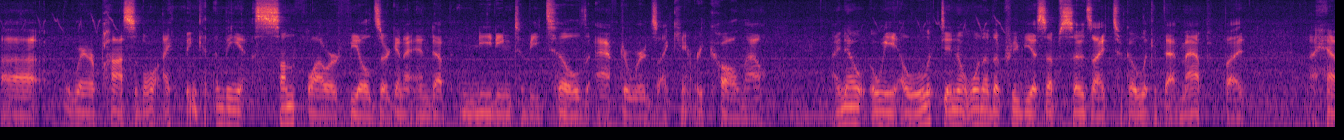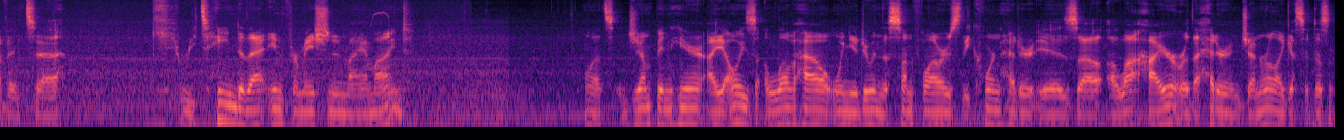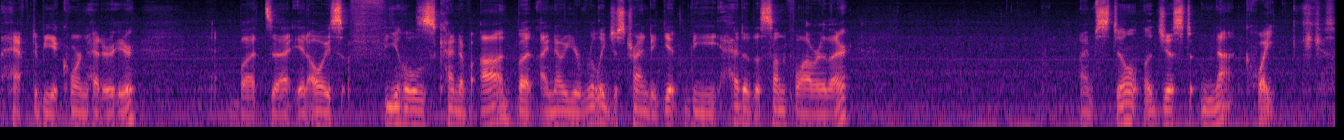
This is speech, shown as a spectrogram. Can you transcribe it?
uh, where possible. I think the sunflower fields are going to end up needing to be tilled afterwards. I can't recall now. I know we looked in one of the previous episodes. I took a look at that map, but I haven't uh, retained that information in my mind. Let's jump in here. I always love how when you're doing the sunflowers, the corn header is uh, a lot higher, or the header in general. I guess it doesn't have to be a corn header here. But uh, it always feels kind of odd, but I know you're really just trying to get the head of the sunflower there. I'm still just not quite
